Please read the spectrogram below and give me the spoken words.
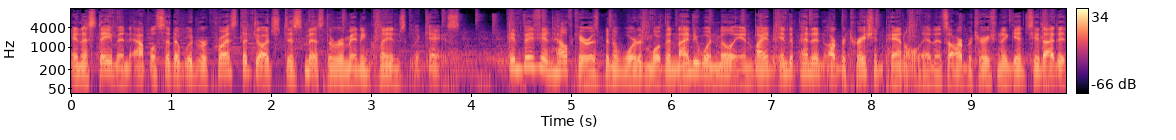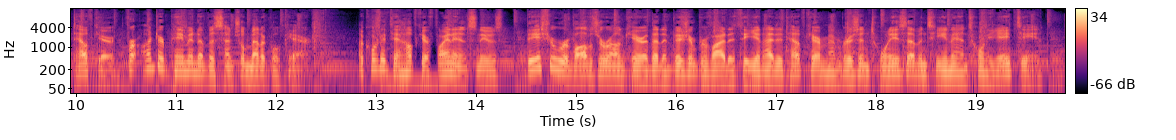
In a statement, Apple said it would request the judge dismiss the remaining claims in the case. Envision Healthcare has been awarded more than 91 million by an independent arbitration panel in its arbitration against United Healthcare for underpayment of essential medical care. According to Healthcare Finance News, the issue revolves around care that Envision provided to United Healthcare members in 2017 and 2018.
